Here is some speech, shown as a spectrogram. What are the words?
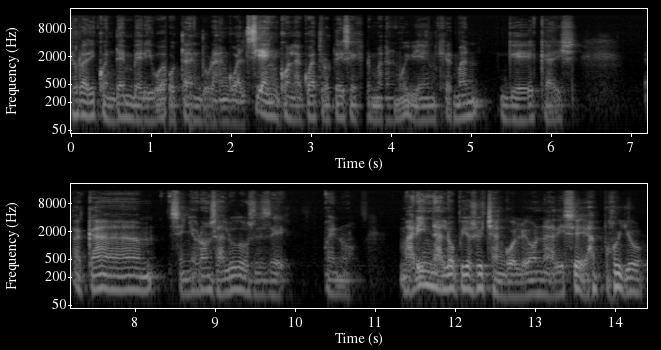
Yo radico en Denver y voy a votar en Durango al 100 con la 4T, dice Germán. Muy bien, Germán Gekaish. Acá, señorón, saludos desde, bueno, Marina López, yo soy changoleona, dice apoyo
